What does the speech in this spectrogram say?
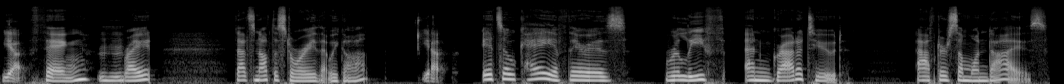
Yeah. thing mm-hmm. right? That's not the story that we got. Yeah. It's okay if there is relief and gratitude after someone dies.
